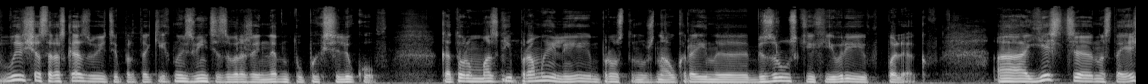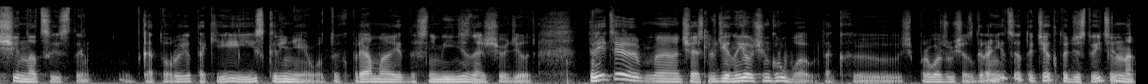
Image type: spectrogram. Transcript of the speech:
вы сейчас рассказываете про таких, ну, извините за выражение, наверное, тупых селюков, которым мозги промыли, и им просто нужна Украина без русских, евреев, поляков. А есть настоящие нацисты, которые такие искренние, вот их прямо с ними и не знаешь, что делать. Третья э, часть людей, ну я очень грубо так э, провожу сейчас границы, это те, кто действительно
